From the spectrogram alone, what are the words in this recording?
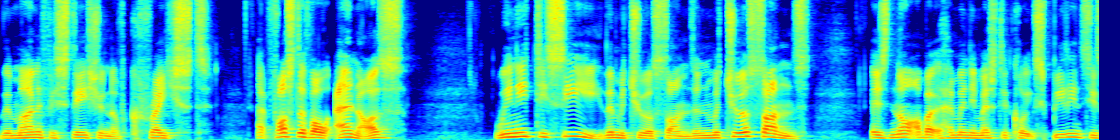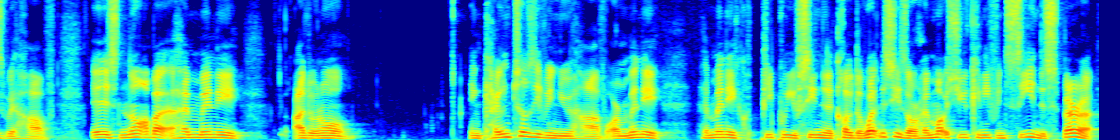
the manifestation of Christ. Uh, first of all, in us, we need to see the mature sons, and mature sons is not about how many mystical experiences we have. It's not about how many, I don't know, encounters even you have, or many how many people you've seen in the cloud of witnesses, or how much you can even see in the spirit.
